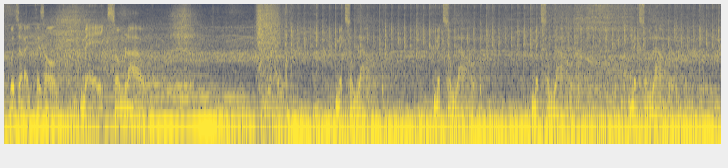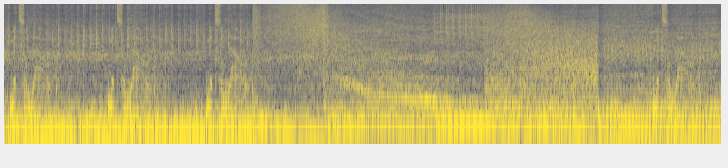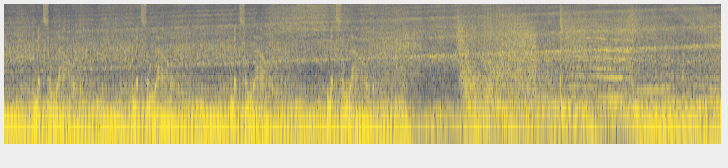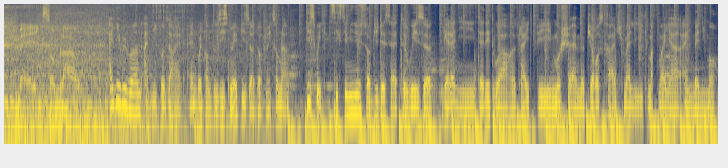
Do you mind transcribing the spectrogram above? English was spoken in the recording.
Annick Mozzarella présente Make Some Loud. Make some loud. Make some loud. Make some loud. Make some loud. Make some loud. Make some loud. Make some loud. Make some loud. Make some loud. Make some loud. Make some loud. Make some loud. Make everyone, I'm Nick Mozzarella and welcome to this new episode of Make Some Loud. This week, 60 minutes of DJ set with uh, Galani, Ted Edouard, Clyde P, Moshem, Piero Scratch, Malik, Mark Maya and many more.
